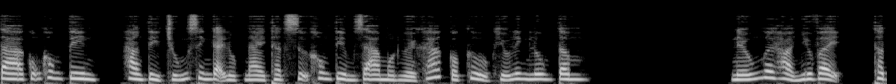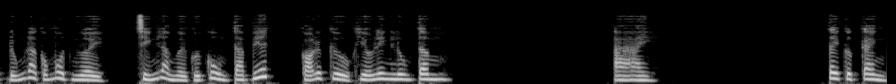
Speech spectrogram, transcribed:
Ta cũng không tin, hàng tỷ chúng sinh đại lục này thật sự không tìm ra một người khác có cửu khiếu linh lung tâm. Nếu ngươi hỏi như vậy, thật đúng là có một người, chính là người cuối cùng ta biết, có được cửu khiếu linh lung tâm. Ai? Tây cực cảnh,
